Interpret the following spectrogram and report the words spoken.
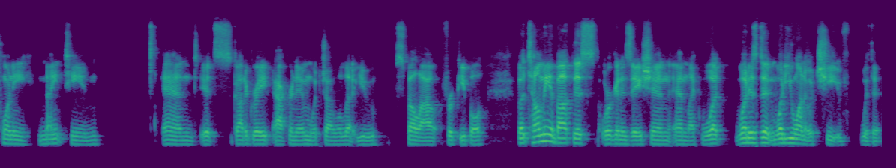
2019, and it's got a great acronym, which I will let you spell out for people. But tell me about this organization and like what what is it and what do you want to achieve with it?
